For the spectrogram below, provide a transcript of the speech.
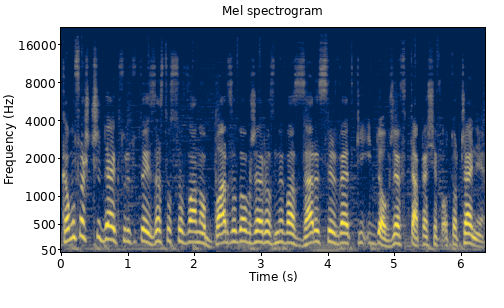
Kamuflaż 3D, który tutaj zastosowano, bardzo dobrze rozmywa zarys sylwetki i dobrze wtapia się w otoczenie.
